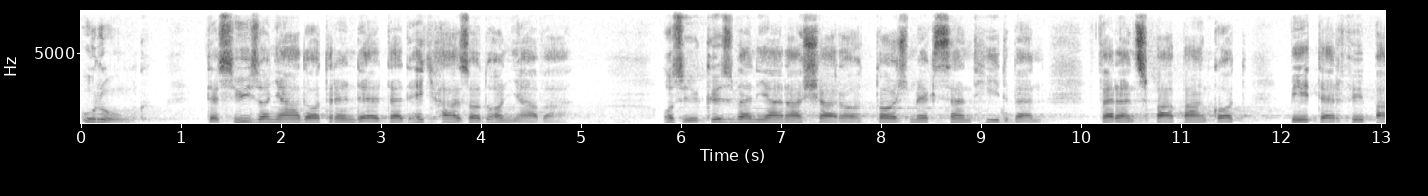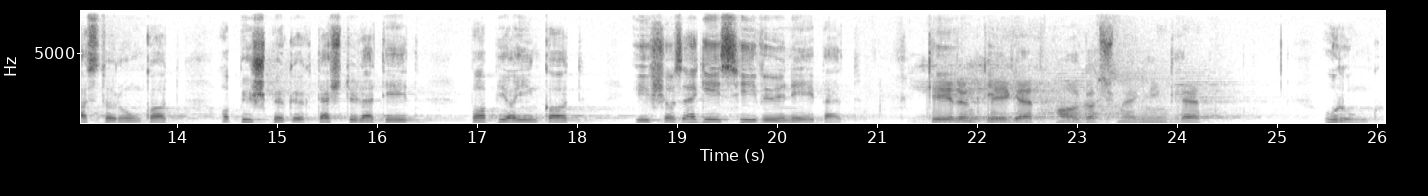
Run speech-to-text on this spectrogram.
Urunk, Te szűzanyádat rendelted egyházad anyjává. Az ő közbenjárására tartsd meg Szent hídben Ferenc pápánkat, Péter főpásztorunkat, a püspökök testületét, papjainkat és az egész hívő népet. Kérünk téged, hallgass meg minket. Urunk,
